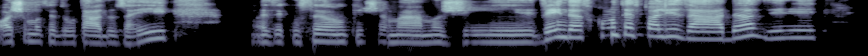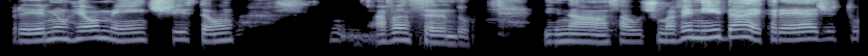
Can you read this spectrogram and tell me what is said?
ótimos resultados aí, uma execução que chamamos de vendas contextualizadas e premium realmente estão avançando. E nossa última avenida é crédito,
